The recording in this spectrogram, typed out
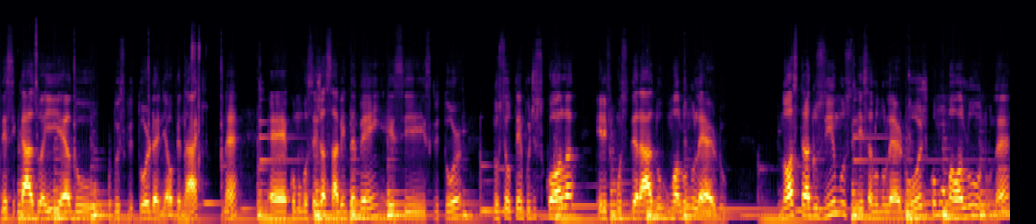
Nesse caso aí é do, do escritor Daniel Penac, né? É, como vocês já sabem também, esse escritor, no seu tempo de escola, ele foi considerado um aluno lerdo. Nós traduzimos esse aluno lerdo hoje como um mau aluno, né?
